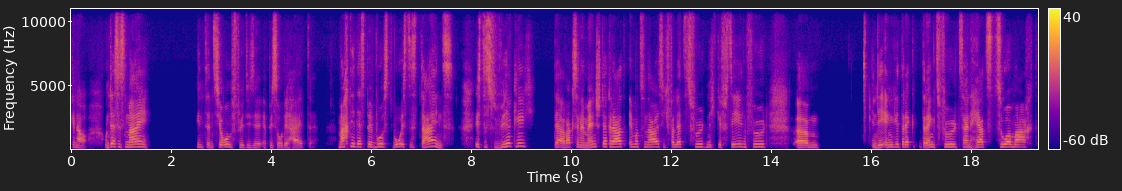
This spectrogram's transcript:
Genau. Und das ist meine Intention für diese Episode heute. Mach dir das bewusst, wo ist es deins? Ist es wirklich der erwachsene Mensch, der gerade emotional sich verletzt fühlt, nicht gesehen fühlt, ähm, in die Enge gedrängt fühlt, sein Herz zurmacht,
